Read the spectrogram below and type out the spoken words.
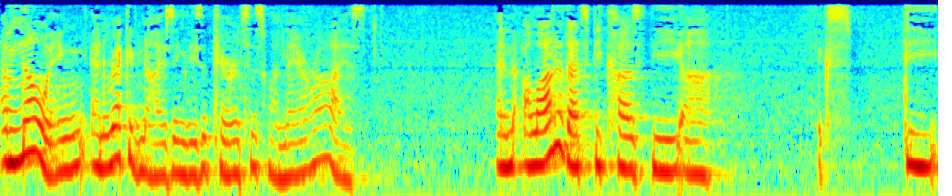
am knowing and recognizing these appearances when they arise. And a lot of that's because the, uh, ex- the,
